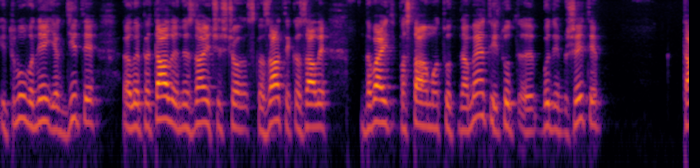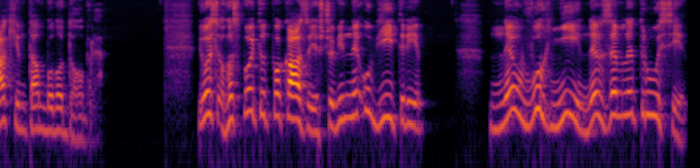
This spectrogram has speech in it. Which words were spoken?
І тому вони, як діти, лепетали, не знаючи, що сказати, казали: давай поставимо тут намети і тут е, будемо жити. Так їм там було добре. І ось Господь тут показує, що Він не у вітрі, не в вогні, не в землетрусі,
